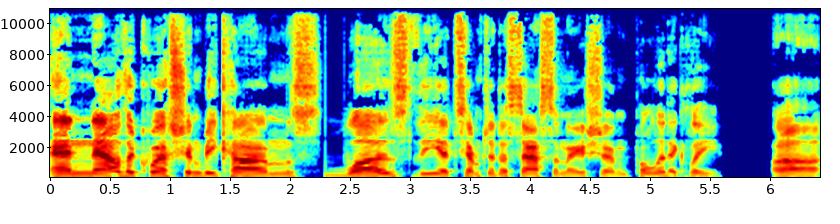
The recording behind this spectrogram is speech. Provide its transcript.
And now the question becomes was the attempted assassination politically uh,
